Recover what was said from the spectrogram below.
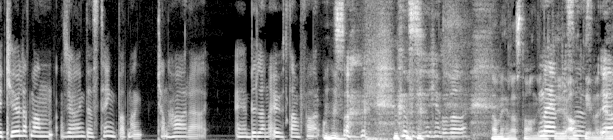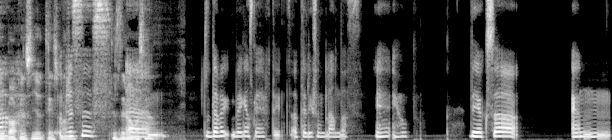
Det är kul att man, alltså jag har inte ens tänkt på att man kan höra eh, bilarna utanför Mhm. också. så jag bara, Ja, men hela stan. Det Nej, låter ju precis, alltid, men det är ju ja. bakgrundsljud tills man... precis. tills det ramar sig. Ehm, så det, var, det är ganska häftigt att det liksom blandas eh, ihop. Det är också en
